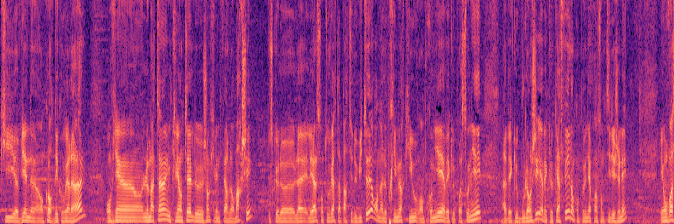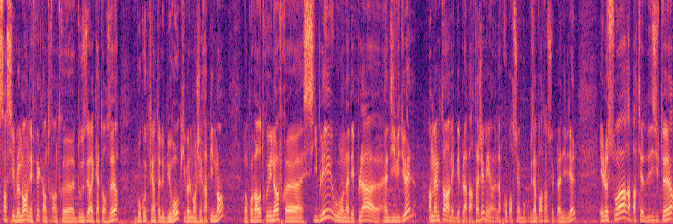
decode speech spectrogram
qui euh, viennent encore découvrir la halle. On vient le matin, une clientèle de gens qui viennent faire leur marché, puisque les halles sont ouvertes à partir de 8h. On a le primeur qui ouvre en premier avec le poissonnier, avec le boulanger, avec le café, donc on peut venir prendre son petit déjeuner. Et on voit sensiblement en effet qu'entre entre 12h et 14h, beaucoup de clientèle de bureau qui veulent manger rapidement. Donc on va retrouver une offre euh, ciblée où on a des plats euh, individuels, en même temps avec des plats partagés, mais la proportion est beaucoup plus importante sur le plat individuel. Et le soir, à partir de 18h,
